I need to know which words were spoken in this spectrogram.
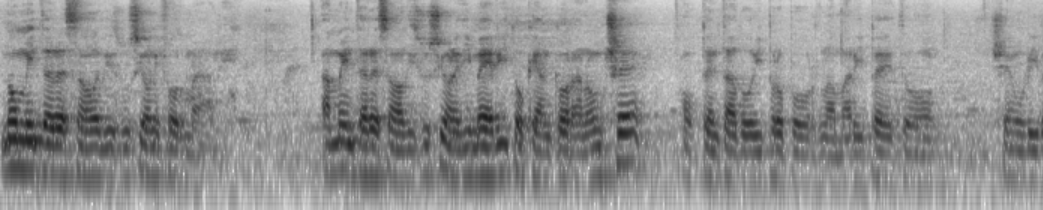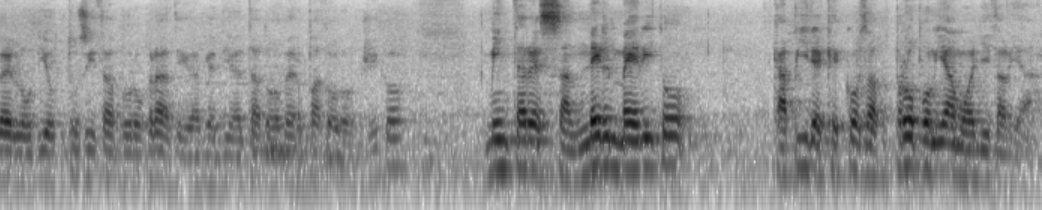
non mi interessano le discussioni formali, a me interessa una discussione di merito che ancora non c'è, ho tentato di proporla, ma ripeto, c'è un livello di ottusità burocratica che è diventato davvero patologico. Mi interessa nel merito capire che cosa proponiamo agli italiani.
